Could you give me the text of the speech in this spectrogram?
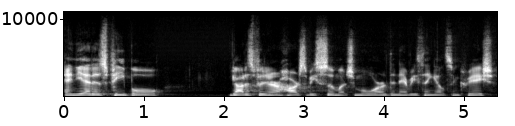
And yet, as people, God has put in our hearts to be so much more than everything else in creation.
